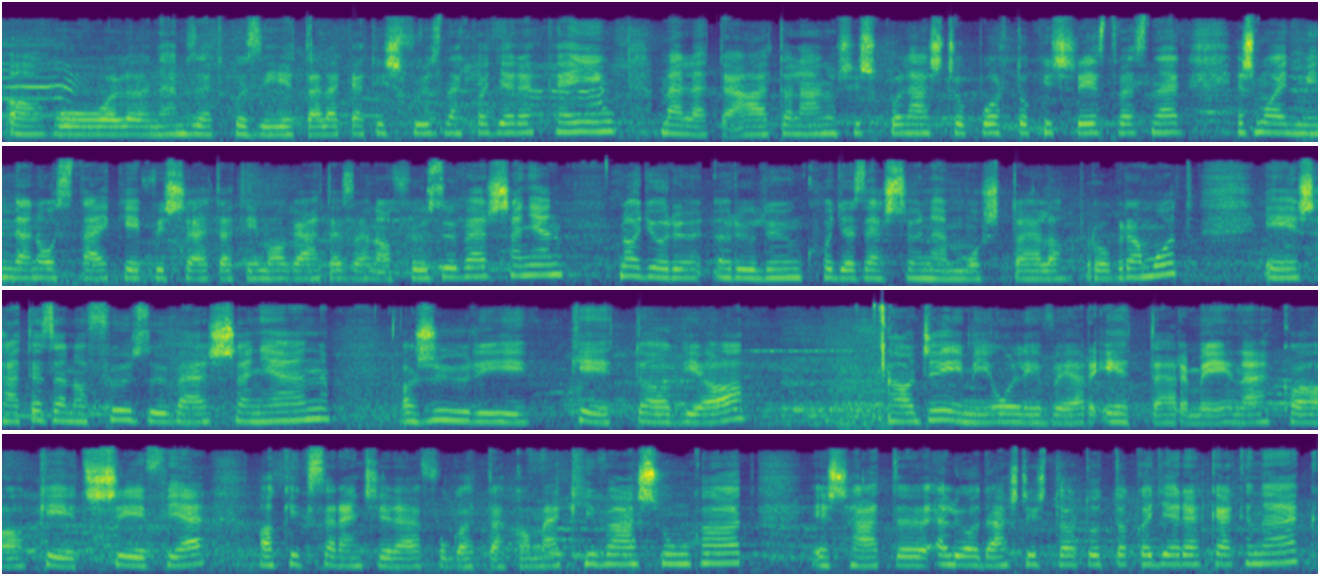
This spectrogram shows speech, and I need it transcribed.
ahol nemzetközi ételeket is főznek a gyerekeink, mellette általános iskolás csoportok is részt vesznek, és majd minden osztály képviselteti magát ezen a főzőversenyen. Nagyon örülünk, hogy az eső nem mosta el a programot, és hát ezen a főzőversenyen a zsűri két tagja, a Jamie Oliver éttermének a két séfje, akik szerencsére elfogadták a meghívásunkat, és hát előadást is tartottak a gyerekeknek,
